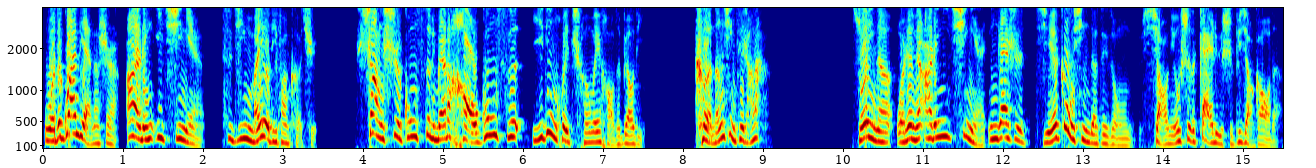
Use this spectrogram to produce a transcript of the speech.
我的观点呢是，二零一七年资金没有地方可去，上市公司里面的好公司一定会成为好的标的，可能性非常大。所以呢，我认为二零一七年应该是结构性的这种小牛市的概率是比较高的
